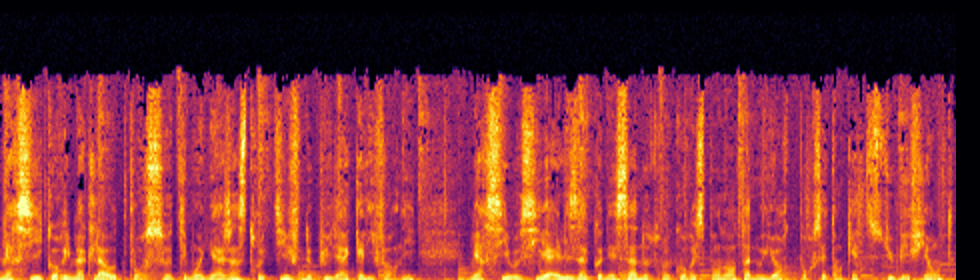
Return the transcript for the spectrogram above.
Merci Cory MacLeod pour ce témoignage instructif depuis la Californie. Merci aussi à Elsa Conessa, notre correspondante à New York, pour cette enquête stupéfiante.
